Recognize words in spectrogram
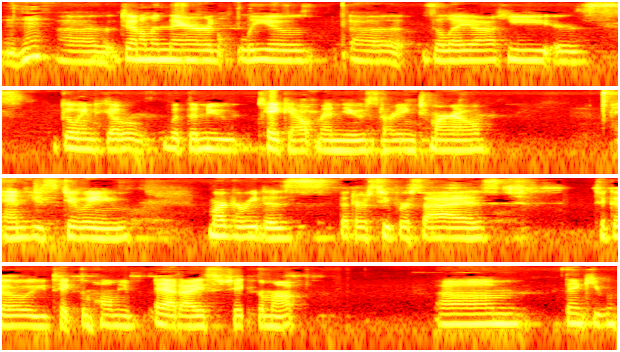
Mm-hmm. Uh, the gentleman there, Leo uh, Zalea, he is going to go with the new takeout menu starting tomorrow. And he's doing margaritas that are supersized to go. You take them home, you add ice, shake them up. Um, thank you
